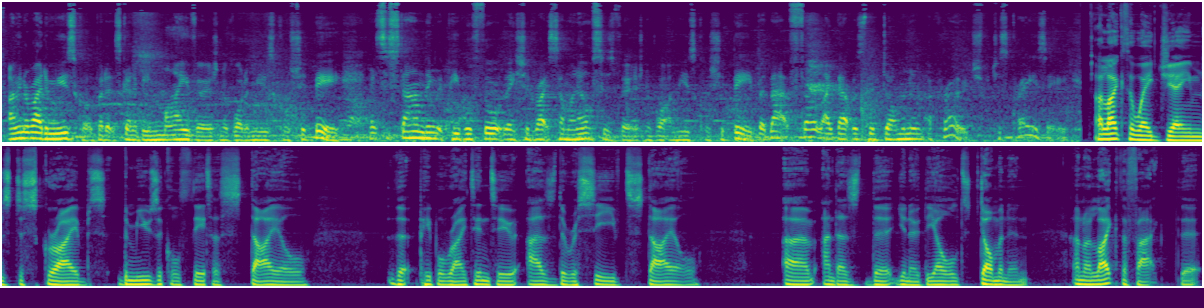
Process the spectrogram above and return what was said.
I'm going to write a musical, but it's going to be my version of what a musical should be. And it's astounding that people thought they should write someone else's version of what a musical should be, but that felt like that was the dominant approach, which is crazy. I like the way James describes the musical theatre style that people write into as the received style um, and as the you know the old dominant and I like the fact that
